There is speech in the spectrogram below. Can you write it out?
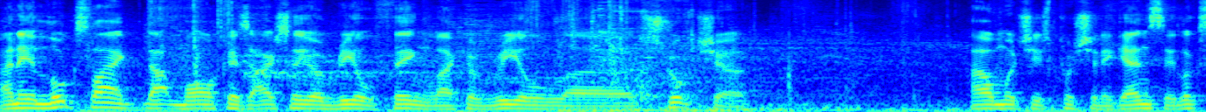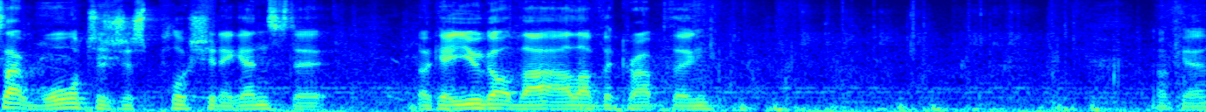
and it looks like that marker is actually a real thing, like a real uh, structure. How much it's pushing against it. It looks like water's just pushing against it. Okay, you got that. I'll have the crap thing. Okay.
